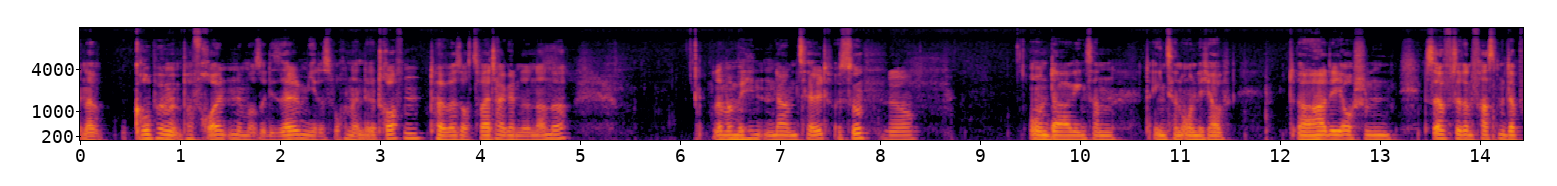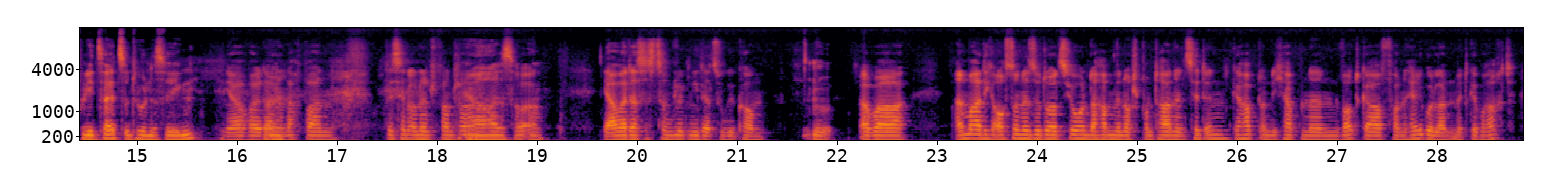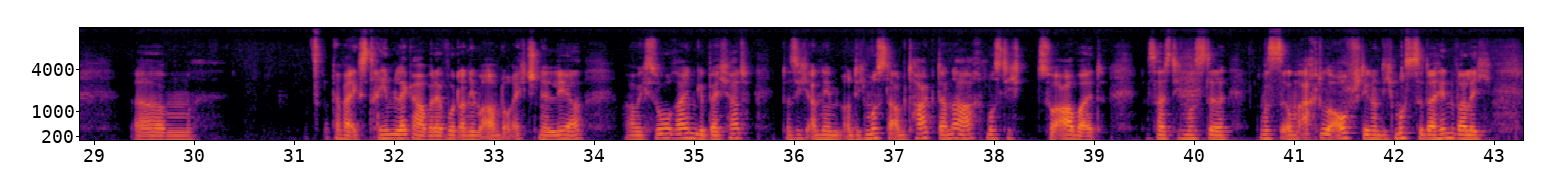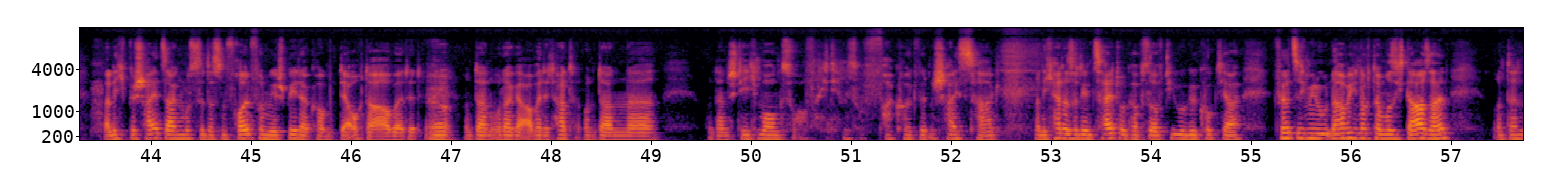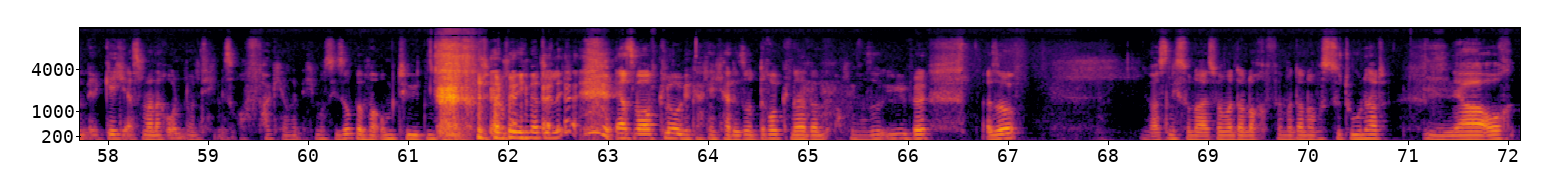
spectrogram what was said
in einer Gruppe mit ein paar Freunden immer so dieselben jedes Wochenende getroffen, teilweise auch zwei Tage hintereinander. Und dann waren wir hinten da im Zelt, weißt du? ja. Und da ging es dann, da ging's dann ordentlich ab. Da hatte ich auch schon des Öfteren fast mit der Polizei zu tun, deswegen. Ja, weil deine Ja. Nachbarn ein bisschen unentspannt waren. Ja, das war. Ja, aber das ist zum Glück nie dazu gekommen. Ja. Aber einmal hatte ich auch so eine Situation, da haben wir noch spontan einen Sit-In gehabt und ich habe einen Wodka von Helgoland mitgebracht. Ähm, der war extrem lecker, aber der wurde an dem Abend auch echt schnell leer. Da habe ich so reingebechert, dass ich an dem, und ich musste am Tag danach, musste ich zur Arbeit. Das heißt, ich musste, ich musste um 8 Uhr aufstehen und ich musste dahin, weil ich, weil ich Bescheid sagen musste, dass ein Freund von mir später kommt, der auch da arbeitet Ja. und dann oder gearbeitet hat und dann äh, und dann stehe ich morgens so auf und ich denke mir so, fuck, heute wird ein Scheißtag. Und ich hatte so den Zeitdruck, habe so auf die Uhr geguckt, ja, 40 Minuten habe ich noch, da muss ich da sein. Und dann äh, gehe ich erstmal nach unten und denke mir so, oh fuck, Junge, ich muss die Suppe mal umtüten. und dann bin ich natürlich erstmal auf Klo gegangen. Ich hatte so Druck, ne, dann auch mir so übel. Also, ist nicht so nice, wenn man dann noch, wenn man dann noch was zu tun hat. Ja, auch.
